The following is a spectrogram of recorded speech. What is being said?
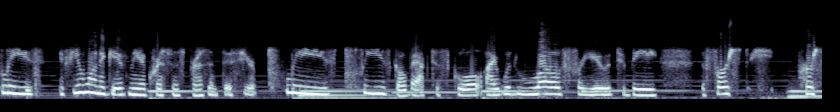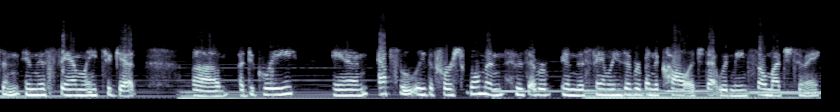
please, if you want to give me a Christmas present this year, please, please go back to school. I would love for you to be the first person in this family to get uh, a degree and absolutely the first woman who's ever in this family who's ever been to college. That would mean so much to me.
